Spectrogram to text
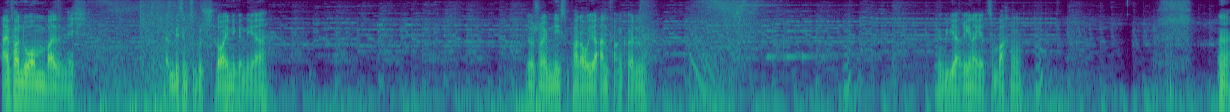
Einfach nur um, weiß ich nicht, ein bisschen zu beschleunigen. Ja, wir schon im nächsten Part auch hier anfangen können. Irgendwie die Arena jetzt zu machen. Ah.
